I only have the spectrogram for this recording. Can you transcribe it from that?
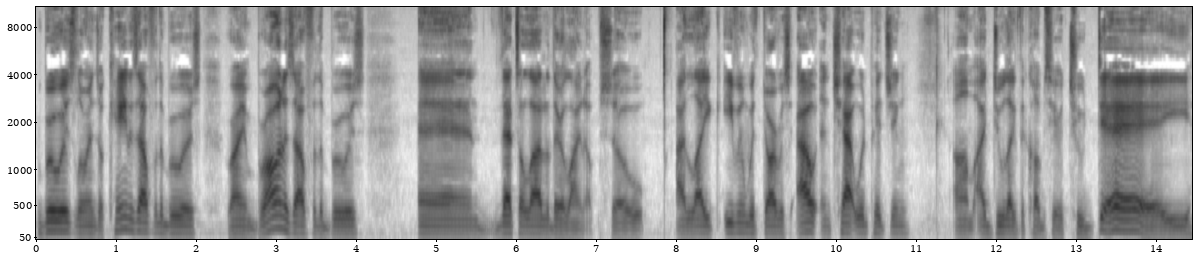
Brewers. Lorenzo Cain is out for the Brewers. Ryan Braun is out for the Brewers, and that's a lot of their lineup. So I like even with Darvish out and Chatwood pitching. Um, I do like the Cubs here today.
